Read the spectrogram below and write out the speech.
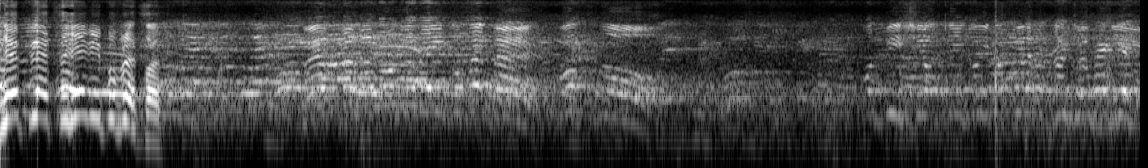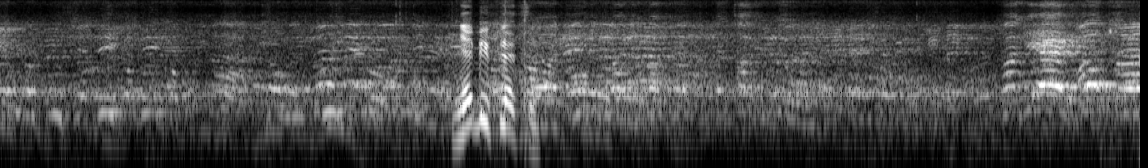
Nie plecy, nie bij po plecach. Moja prawa noga na jego bebek! Mocno! Odbij się od niego i dopiero zaciągnij! Nie bij w plecy. Tak jest! Mocno!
